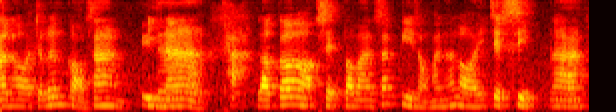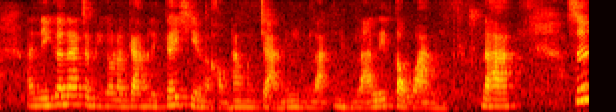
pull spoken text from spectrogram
ตทจะเริ่มก่อสร้างปีหน้าค่ะแล้วก็เสร็จประมาณสักปี 2570 นะคะ อันนี้ก็น่าจะมีกำลังการผลิตใกล้เคียงกับของทางบางจากหนึ่งล้านหนึ่งล้านลิตรต่อวันนะคะ ซึ่ง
